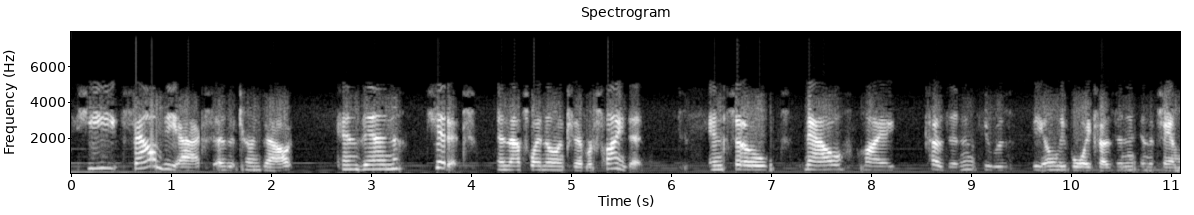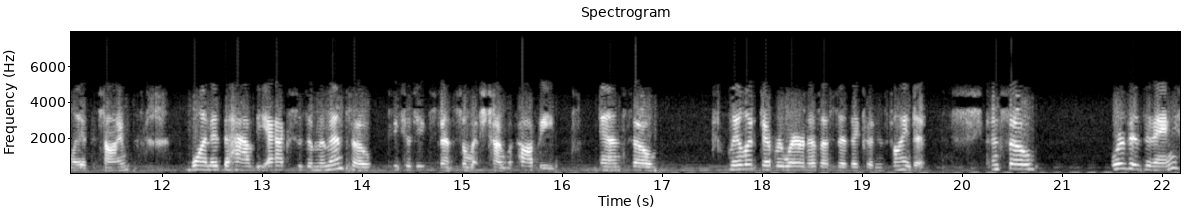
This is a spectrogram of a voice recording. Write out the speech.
he found the axe, as it turns out, and then hid it. And that's why no one could ever find it. And so now my cousin, who was the only boy cousin in the family at the time, wanted to have the axe as a memento because he'd spent so much time with Hoppy. And so they looked everywhere, and as I said, they couldn't find it. And so we're visiting,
